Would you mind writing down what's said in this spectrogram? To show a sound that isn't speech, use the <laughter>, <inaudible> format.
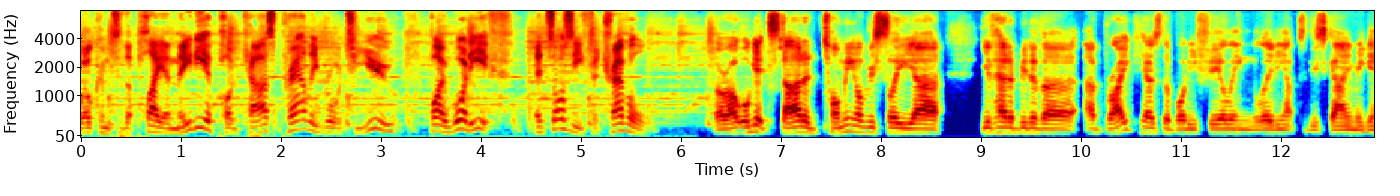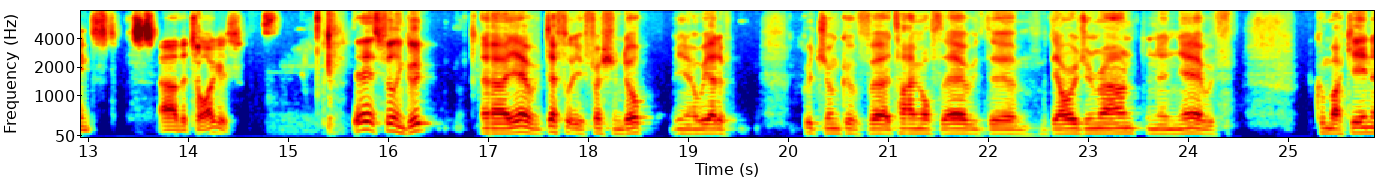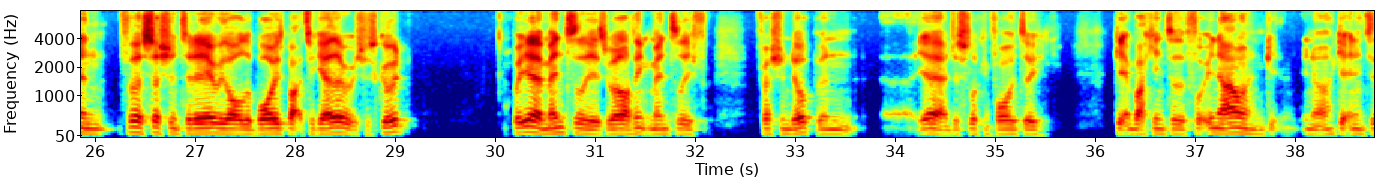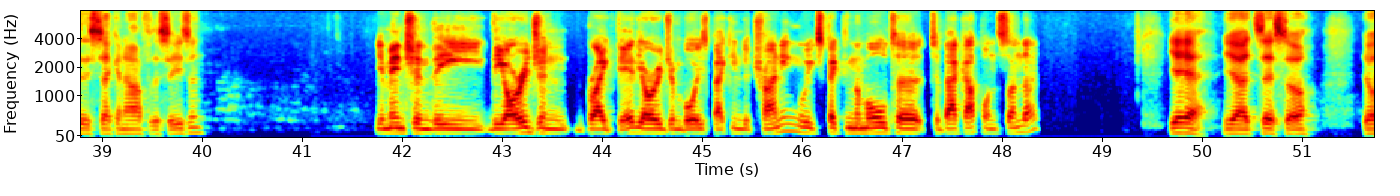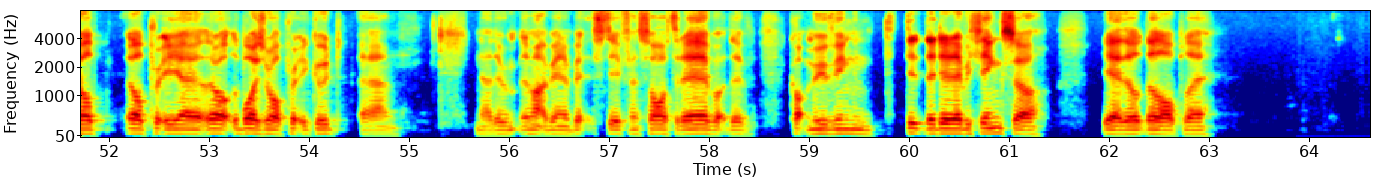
Welcome to the Player Media Podcast, proudly brought to you by Wotif? It's Aussie for Travel. All right, we'll get started, Tommy. Obviously, uh, you've had a bit of a, a, break. How's the body feeling leading up to this game against uh, the Tigers? Yeah, it's feeling good. Uh, yeah, we've definitely freshened up. You know, we had a good chunk of uh, time off there with the with the Origin round, and then yeah, we've come back in and first session today with all the boys back together, which was good but yeah, mentally as well. I think mentally f- freshened up, and uh, yeah, just looking forward to getting back into the footy now and get, you know getting into the second half of the season. You mentioned the the Origin break there. The Origin boys back into training. We expecting them all to to back up on Sunday. Yeah, yeah, I'd say so. They're all they're all pretty. Uh, they're all, the boys are all pretty good. Um, you know, they, they might have been a bit stiff and sore today, but they've got moving and did, they did everything. So yeah, they'll they'll all play.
